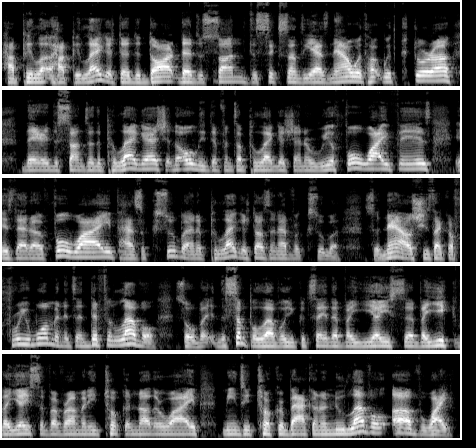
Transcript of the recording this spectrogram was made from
Hapilegesh. They're the daughter, they're the sons, the six sons he has now with, with Keturah. They're the sons of the Pelegesh. And the only difference of Pelegesh and a real full wife is, is that a full wife has a ksuba and a Pelegesh doesn't have a ksuba. So now she's like a free woman. It's a different level. So, in the simple level, you could say that Vayosef, Vayik, Vayosef Avram, and he took another wife, means he took her back on a new level of wife.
